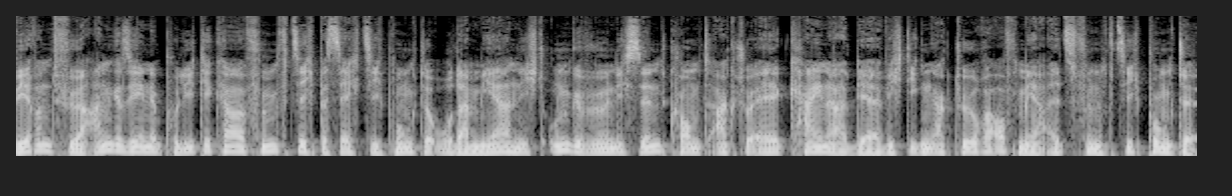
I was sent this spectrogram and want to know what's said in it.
Während für angesehene Politiker 50 bis 60 Punkte oder mehr nicht ungewöhnlich sind, kommt aktuell keiner der wichtigen Akteure auf mehr als 50 Punkte.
